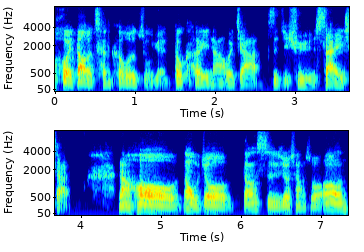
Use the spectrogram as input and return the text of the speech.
会到的乘客或者组员都可以拿回家自己去筛一下，然后那我就当时就想说，哦，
